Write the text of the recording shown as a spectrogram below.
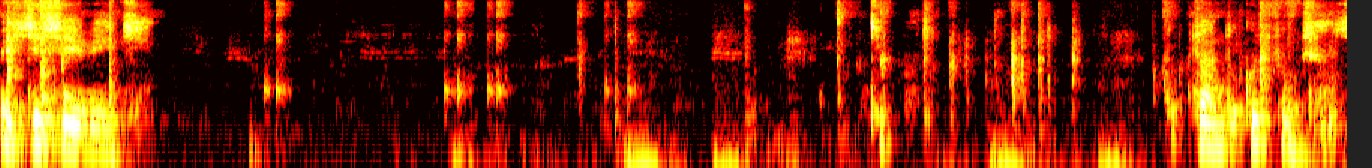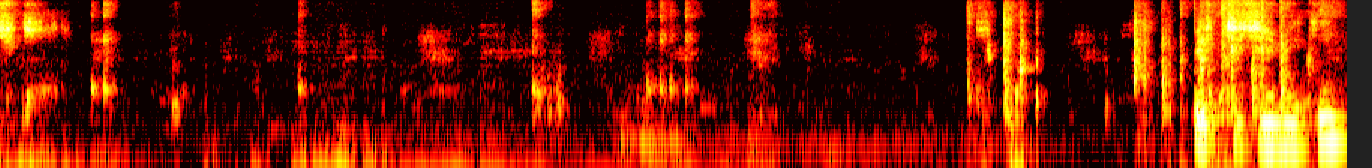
Beşinci seviye iki. Doksan dokuz doksan sekiz. Beşinci seviye iki.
